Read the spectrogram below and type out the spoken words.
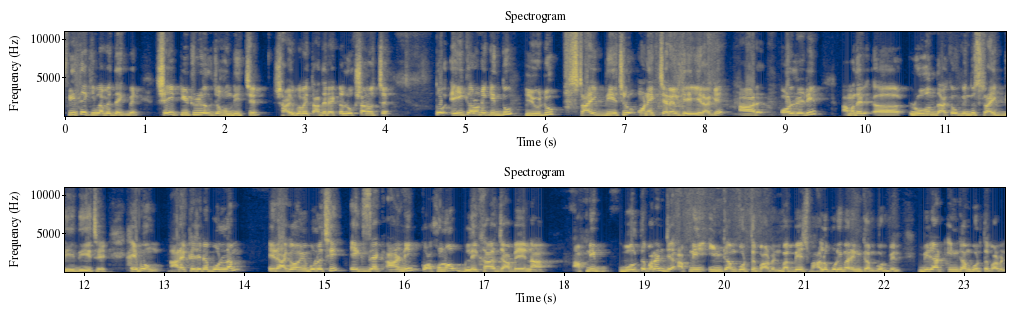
ফ্রিতে কীভাবে দেখবেন, সেই টিউটোরিয়াল যখন দিচ্ছেন স্বাভাবিকভাবে তাদের একটা লোকসান হচ্ছে। তো এই কারণে কিন্তু ইউটিউব স্ট্রাইক দিয়েছিল অনেক চ্যানেলকে এর আগে। আর অলরেডি আমাদের রোহন দাকেও কিন্তু স্ট্রাইক দিয়ে দিয়েছে। এবং আরেকটা যেটা বললাম, এর আগেও আমি বলেছি এক্স্যাক্ট আর্নিং কখনো লেখা যাবে না। আপনি বলতে পারেন যে আপনি ইনকাম করতে পারবেন বা বেশ ভালো পরিমাণ ইনকাম করবেন, বিরাট ইনকাম করতে পারবেন,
